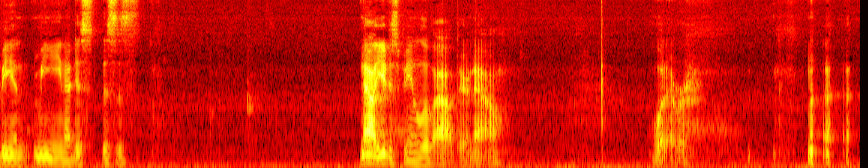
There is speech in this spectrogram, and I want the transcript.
being mean. I just, this is. Now you're just being a little out there now. Whatever.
